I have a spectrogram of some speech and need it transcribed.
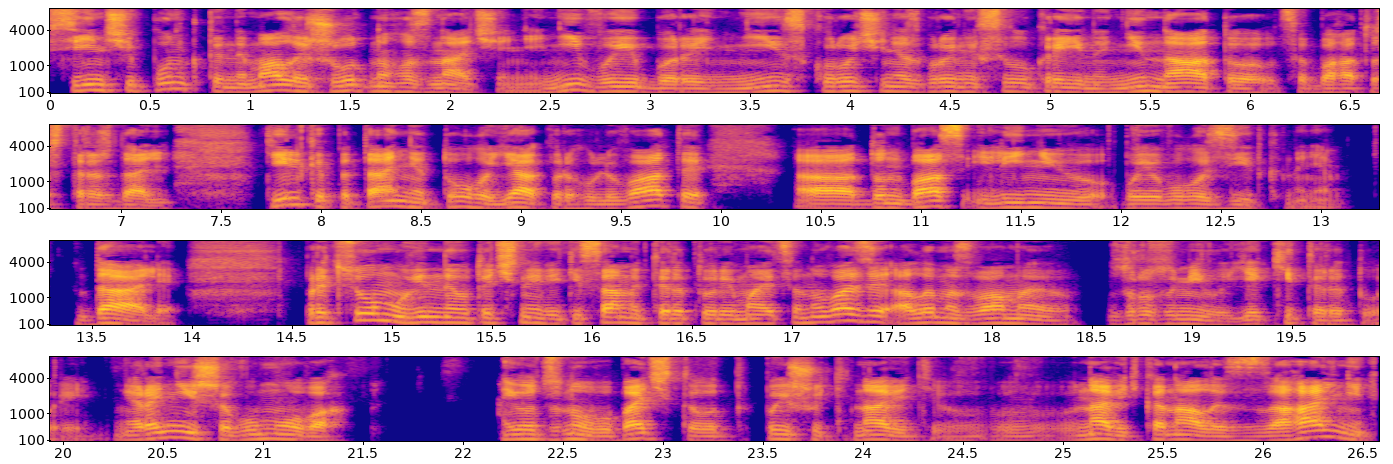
Всі інші пункти не мали жодного значення: ні вибори, ні скорочення Збройних сил України, ні НАТО. Це багато багатостраждальне. Тільки питання того, як врегулювати Донбас і лінію бойового зіткнення. Далі. При цьому він не уточнив, які саме території мається на увазі, але ми з вами зрозуміли, які території. Раніше в умовах і от знову, бачите, от пишуть навіть навіть канали загальні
